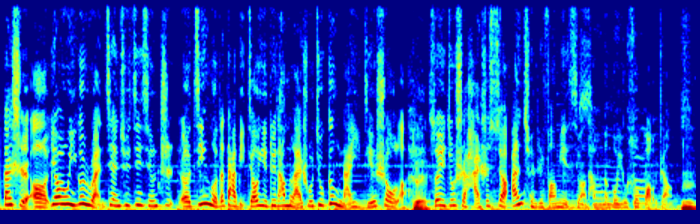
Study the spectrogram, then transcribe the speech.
但是呃，要用一个软件去进行支呃金额的大笔交易，对他们来说就更难以接受了。对。所以就是还是需要安全这方面，希望他们能够有所保障。嗯。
